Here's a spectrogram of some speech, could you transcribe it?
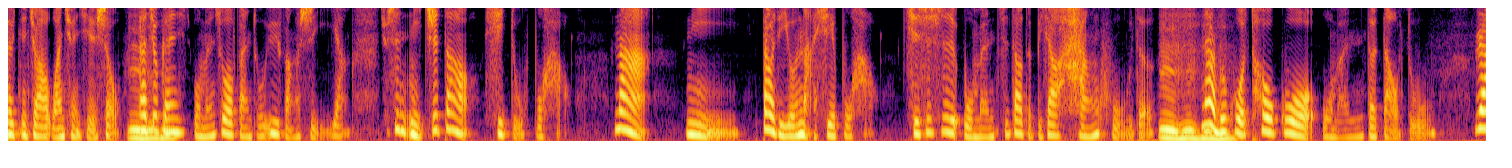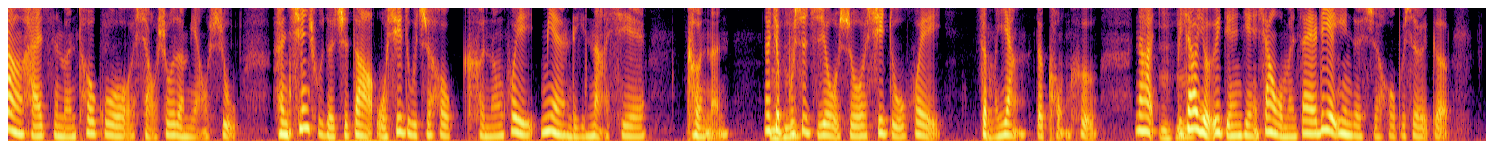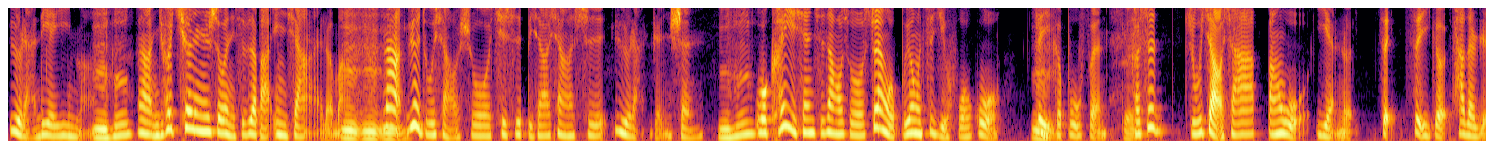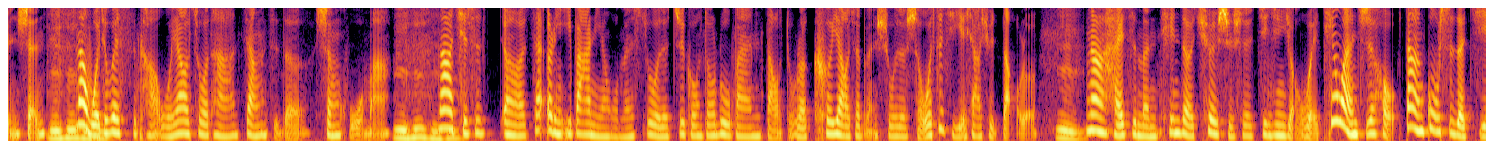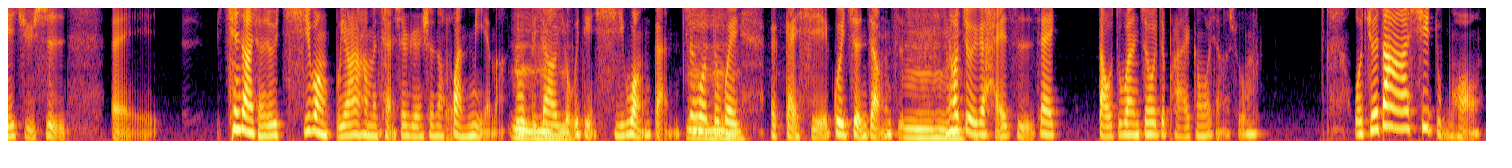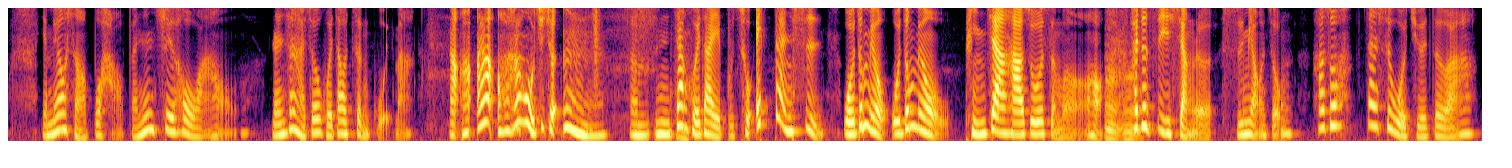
那你就要完全接受，那就跟我们做反毒预防是一样，就是你知道吸毒不好，那你到底有哪些不好？其实是我们知道的比较含糊的。嗯，那如果透过我们的导读，让孩子们透过小说的描述，很清楚的知道我吸毒之后可能会面临哪些可能，那就不是只有说吸毒会怎么样的恐吓。那比较有一点点像我们在列印的时候，不是有一个。预览列印嘛，嗯哼，那你会确认说你是不是要把它印下来了嘛？嗯嗯，那阅读小说其实比较像是预览人生，嗯哼，我可以先知道说，虽然我不用自己活过这一个部分，嗯、可是主角他帮我演了。这这一个他的人生，嗯哼，那我就会思考，我要做他这样子的生活吗？嗯哼，那其实呃，在二零一八年，我们所有的职工都入班导读了《嗑药》这本书的时候，我自己也下去导了。嗯，那孩子们听的确实是津津有味。听完之后，当然故事的结局是，诶，青少年小就期望不要让他们产生人生的幻灭嘛，都比较有一点希望感，最后都会呃改邪归正这样子。然后就有一个孩子在导读完之后，就跑来跟我讲说。我觉得啊，吸毒哦也没有什么不好，反正最后啊，哦，人生还是会回到正轨嘛。然后啊，然后我就觉得，嗯嗯嗯，这样回答也不错。哎，但是我都没有，我都没有评价他说什么哈，他就自己想了十秒钟，他说：“但是我觉得啊。”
